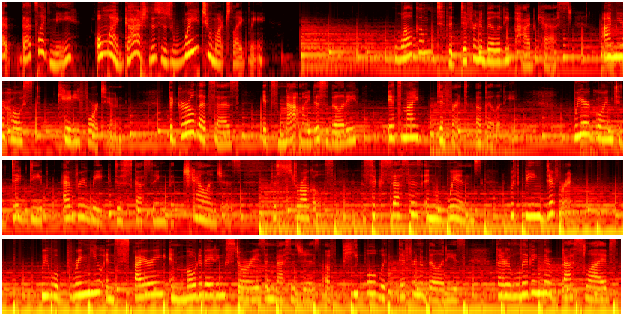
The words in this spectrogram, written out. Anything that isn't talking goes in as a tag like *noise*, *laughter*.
that that's like me. Oh my gosh, this is way too much like me. Welcome to the Different Ability Podcast. I'm your host, Katey Fortun, the girl that says, It's not my disability, it's my different ability. We are going to dig deep every week discussing the challenges, the struggles, the successes, and wins with being different. We will bring you inspiring and motivating stories and messages of people with different abilities that are living their best lives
